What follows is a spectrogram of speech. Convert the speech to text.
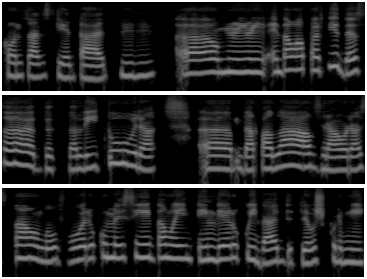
contra a ansiedade. Uhum. Ahm, então, a partir dessa da, da leitura ah, da palavra, a oração, o louvor, eu comecei então a entender o cuidado de Deus por mim.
